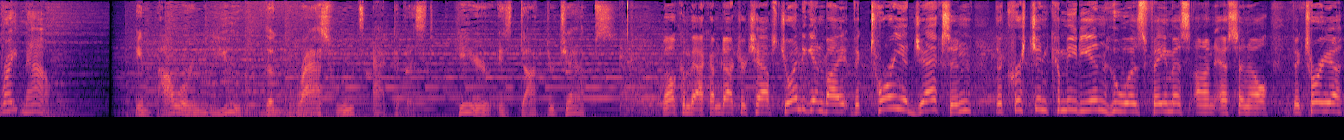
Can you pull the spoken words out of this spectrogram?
right now. Empowering you, the grassroots activist. Here is Dr. Chaps. Welcome back. I'm Dr. Chaps, joined again by Victoria Jackson, the Christian comedian who was famous on SNL. Victoria,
